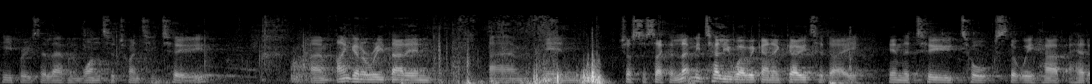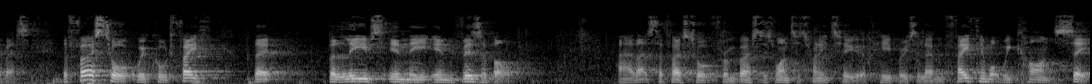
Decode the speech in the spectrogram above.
Hebrews 11, 1 to 22. Um, I'm going to read that in, um, in just a second. Let me tell you where we're going to go today in the two talks that we have ahead of us. The first talk we've called Faith That Believes in the Invisible. Uh, that's the first talk from verses 1 to 22 of Hebrews 11. Faith in what we can't see.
